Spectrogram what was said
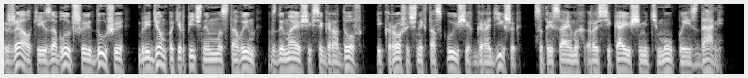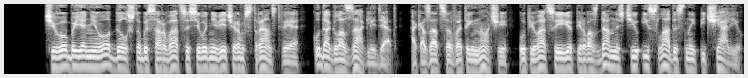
жалкие заблудшие души, бредем по кирпичным мостовым вздымающихся городов и крошечных тоскующих городишек, сотрясаемых рассекающими тьму поездами? Чего бы я не отдал, чтобы сорваться сегодня вечером в странствие, куда глаза глядят, оказаться в этой ночи, упиваться ее первозданностью и сладостной печалью –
